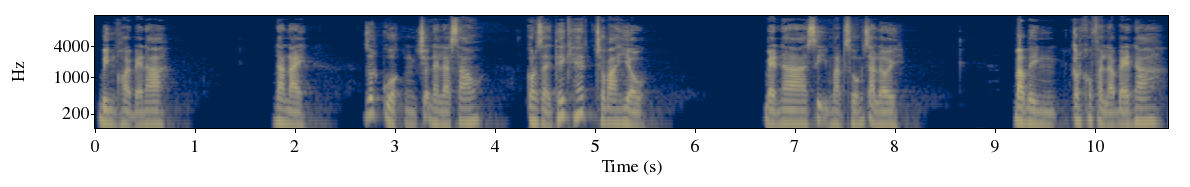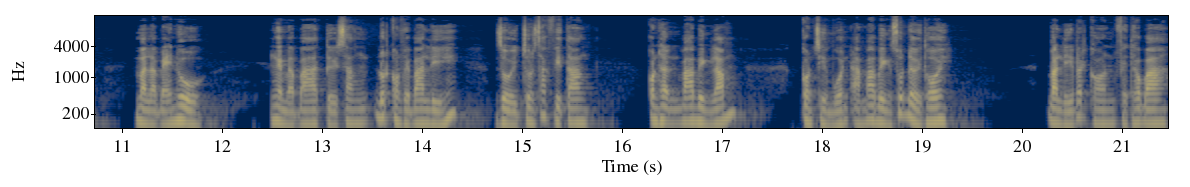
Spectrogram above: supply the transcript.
Bình hỏi bé Na. Na này, rốt cuộc chuyện này là sao? Con giải thích hết cho ba hiểu. Bé Na xị mặt xuống trả lời. Bà Bình, con không phải là bé Na, mà là bé Nù. Ngày mà ba tưới xăng đốt con về ba lý, rồi chôn xác phi tang. Con hận ba Bình lắm, con chỉ muốn ám ba Bình suốt đời thôi. Bà Lý bắt con phải theo ba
